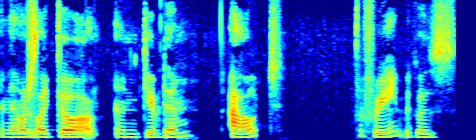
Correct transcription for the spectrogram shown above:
and then I'll just like go out and give them out for free because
